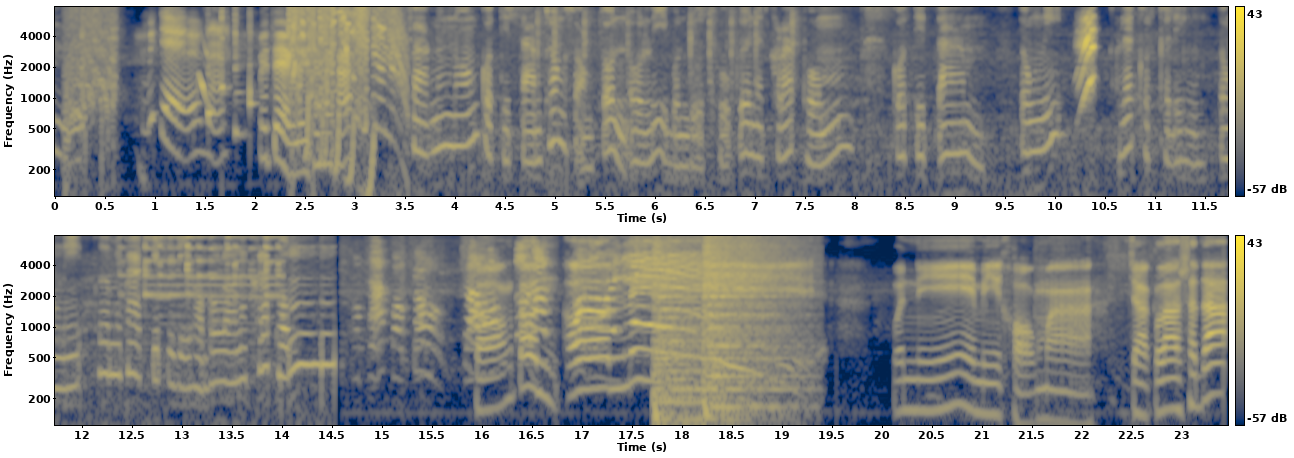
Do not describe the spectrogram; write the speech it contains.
ไม่แจกเลยนะ ไม่แจกเลยใช่ไหมคะ ฝากน้องๆ กดติดตามช่องสองต้นโอลี่บน YouTube ด้วยนะครับผม กดติดตาม ตรงนี้ และกดกระดิ่งตรงนี้เพื่อไม่พลาดคลิปดีๆของพวกเรานะครับผมก็ก็ก็สองต้นโอลลี่วันนี้มีของมาจากลาซาด้า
